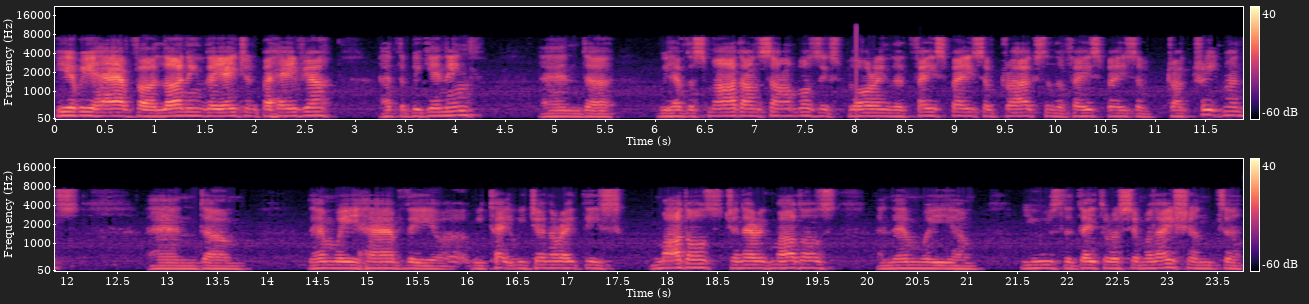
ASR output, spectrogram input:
Here we have uh, learning the agent behavior at the beginning, and uh, we have the smart ensembles exploring the phase space of drugs and the phase space of drug treatments, and um, then we have the uh, we take we generate these models, generic models, and then we um, use the data assimilation to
